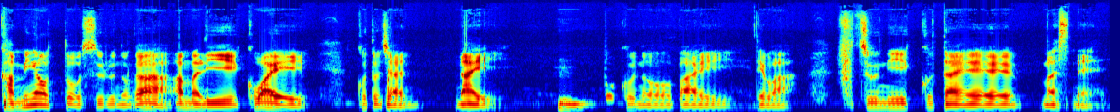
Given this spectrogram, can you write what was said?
カミングアウトするのがあんまり怖いことじゃない。うん僕の場合では普通に答えますね。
